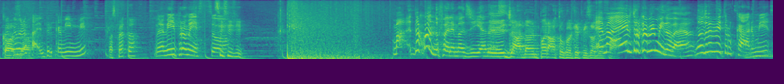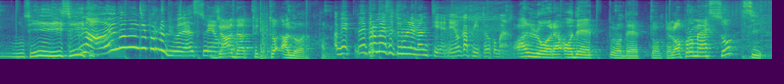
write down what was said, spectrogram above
Quando Cosa? me lo fai il truccabimbi? aspetta. Me l'avevi promesso? Sì, sì, sì. Ma da quando fai le magie adesso? Eh, Giada, ho imparato qualche episodio Eh, ma fa. il truccabimbi dov'è? Non dovevi truccarmi? Mm, Sì, sì. No, ti- eh, non ti parlo più adesso io. Ti- tu- allora, allora. Vabbè, le promesse tu non le mantieni, ho capito com'è. Allora, ho detto, l'ho detto, te l'ho promesso, sì.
